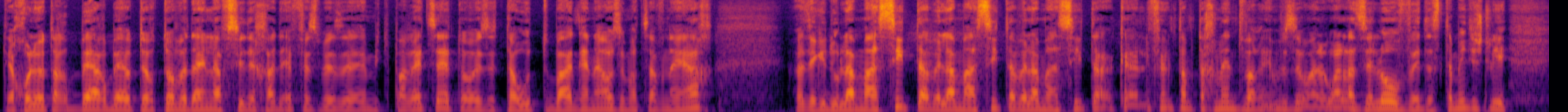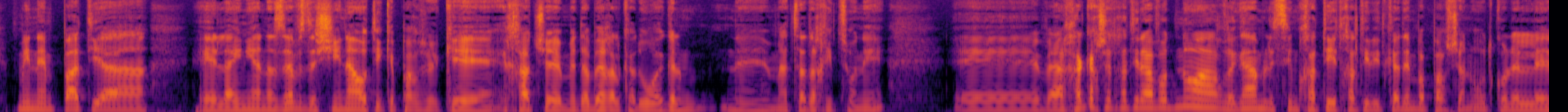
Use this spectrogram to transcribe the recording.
אתה יכול להיות הרבה הרבה יותר טוב, עדיין להפסיד 1-0 באיזה מתפרצת, או איזה טעות בהגנה, או איזה מצב נייח, ואז יגידו למה עשית ולמה עשית ולמה עשית. כן, לפעמים אתה מתכנן דברים, וזה וואלה, זה לא עובד. אז תמיד יש לי מין אמפתיה אה, לעניין הזה, וזה שינה אותי כפר... כאחד שמדבר על כדורגל אה, מהצד החיצוני. אה, ואחר כך כשהתחלתי לעבוד נוער, וגם לשמחתי התחלתי להתקדם בפרשנות, כולל אה,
